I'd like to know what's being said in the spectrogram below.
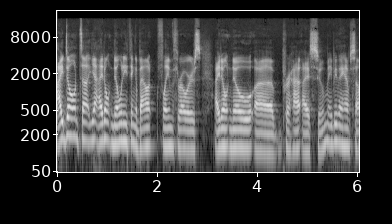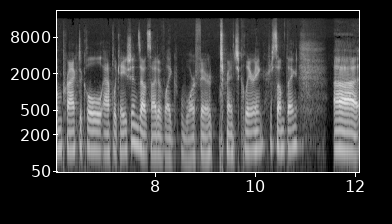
I don't. Uh, yeah, I don't know anything about flamethrowers. I don't know. Uh, perhaps I assume maybe they have some practical applications outside of like warfare, trench clearing, or something. Uh,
